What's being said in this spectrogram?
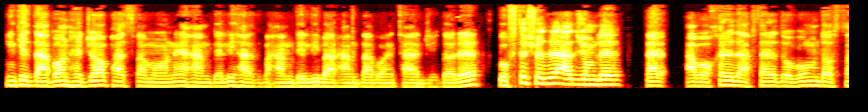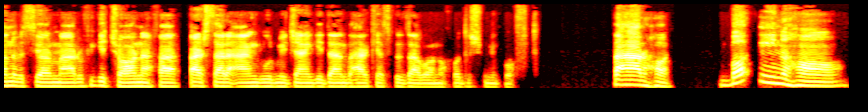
اینکه زبان هجاب هست و مانع همدلی هست و همدلی بر هم زبان ترجیح داره گفته شده از جمله در اواخر دفتر دوم داستان بسیار معروفی که چهار نفر بر سر انگور می جنگیدن و هر کس به زبان خودش می گفت به هر حال با اینها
